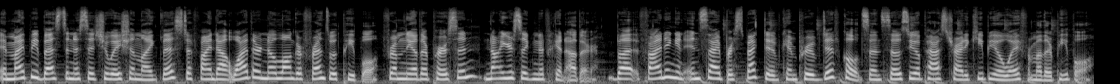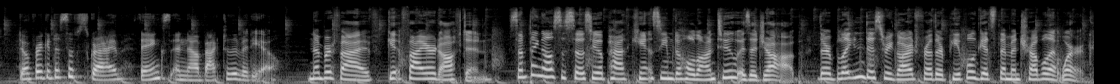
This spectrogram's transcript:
It might be best in a situation like this to find out why they're no longer friends with people from the other person, not your significant other. But finding an inside perspective can prove difficult since sociopaths try to keep you away from other people. Don't forget to subscribe. Thanks, and now back to the video. Number 5. Get fired often. Something else a sociopath can't seem to hold on to is a job. Their blatant disregard for other people gets them in trouble at work.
